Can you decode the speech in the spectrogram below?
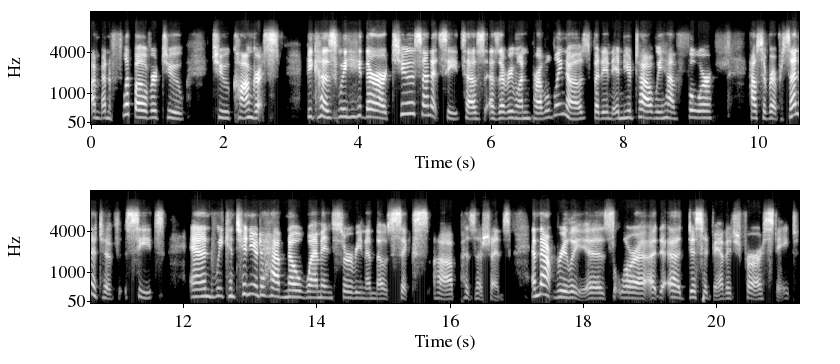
i'm going to flip over to to congress because we there are two senate seats as as everyone probably knows but in, in utah we have four house of representative seats and we continue to have no women serving in those six uh, positions. And that really is, Laura, a, a, disadvantage for our state.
